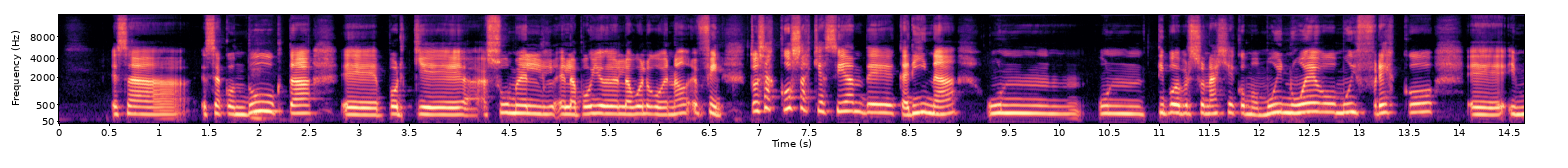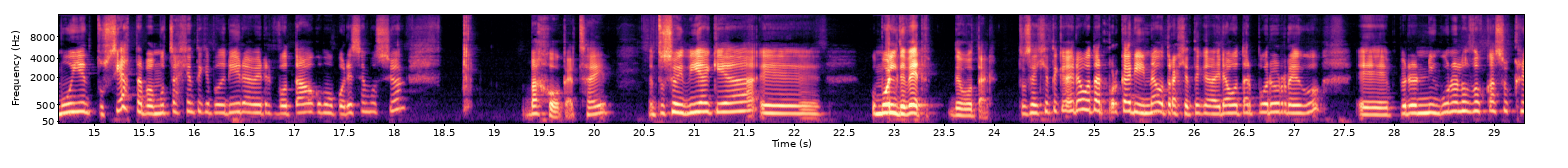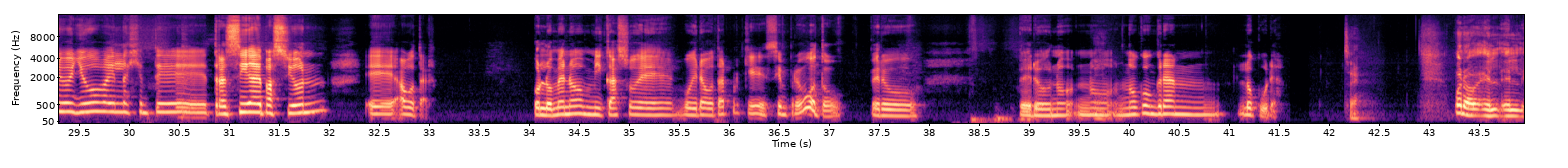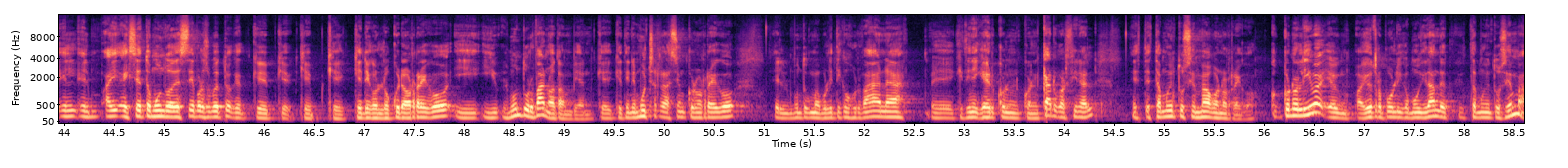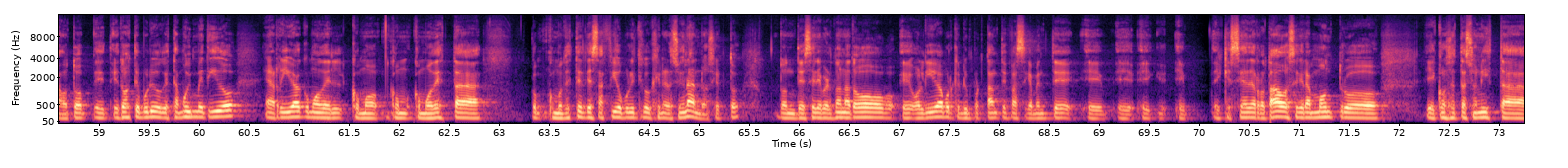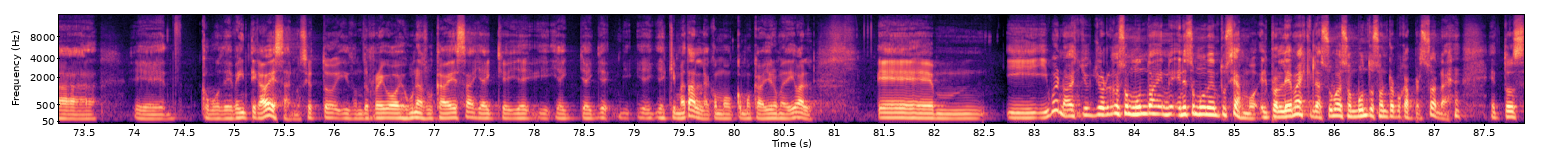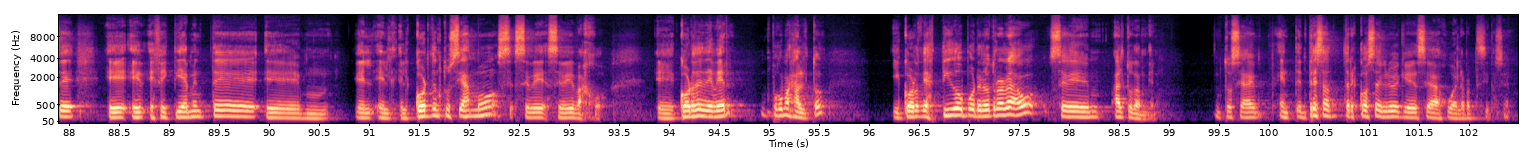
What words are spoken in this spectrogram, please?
esa, esa mm. conducta, eh, porque asume el, apoyo del abuelo gobernador, en fin, todas esas cosas que hacían de Karina un, un tipo de personaje como muy nuevo, muy fresco eh, y muy entusiasta para mucha gente que podría haber votado como por esa emoción, bajó, ¿cachai? Entonces hoy día queda eh, como el deber de votar. Entonces hay gente que va a ir a votar por Karina, otra gente que va a ir a votar por Orrego, eh, pero en ninguno de los dos casos creo yo va a ir la gente transida de pasión eh, a votar. Por lo menos en mi caso es voy a ir a votar porque siempre voto, pero, pero no, no, mm. no con gran locura. Sí. Bueno, el, el, el, hay, cierto mundo de ese, por supuesto, que, que, que, que, quiere con locura Orrego, y, y, el mundo urbano también, que, tiene mucha relación con Orrego, el mundo como políticas urbanas, eh, que tiene que ver con, con, el cargo al final, este, está muy entusiasmado con Orrego. Con, Oliva hay otro público muy grande que está muy entusiasmado, todo, eh, todo este público que está muy metido arriba como, del, como, como, como de esta como de este desafío político generacional, ¿no es cierto? Donde se le perdona todo eh, Oliva porque lo importante es básicamente que sea derrotado ese gran monstruo eh, eh, como de 20 cabezas, ¿no es cierto? Y donde Rego es una de sus cabezas y hay que, y hay, hay, que matarla como, como caballero medieval. Em, y, bueno, yo, yo, creo que son mundos, en, en esos mundos de entusiasmo. El problema es que la suma de esos mundos son re pocas personas. Entonces, eh, e, efectivamente, em, el, el, de entusiasmo se, ve, se ve bajo. Eh, core de deber un poco más alto y core de hastío por el otro lado se ve alto también. Entonces, entre esas tres cosas creo que se va a jugar la participación.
